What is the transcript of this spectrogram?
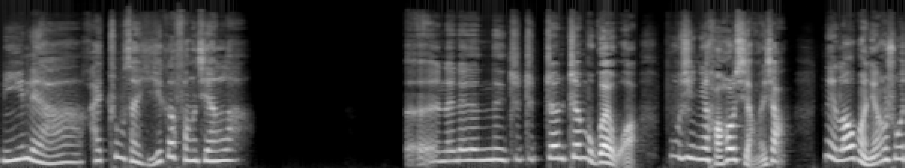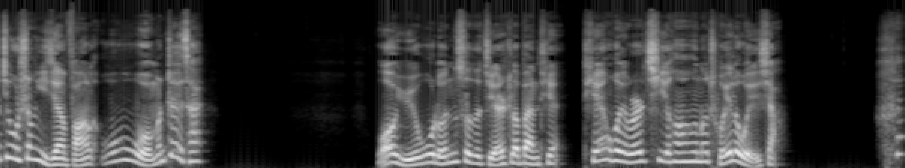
你俩还住在一个房间了？呃，那那那那这这真真不怪我，不信你好好想一下。那老板娘说就剩一间房了，我我们这才……我语无伦次的解释了半天。田慧文气哼哼的捶了我一下，哼，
